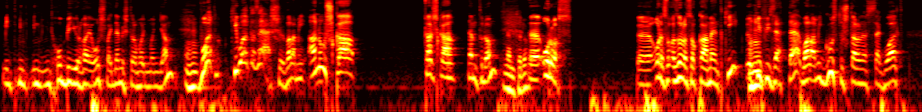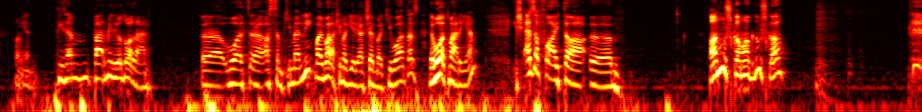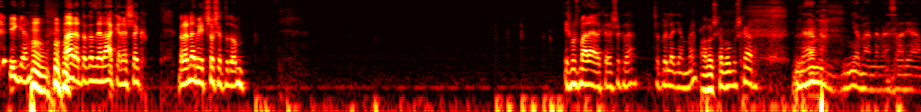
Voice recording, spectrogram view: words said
mint, mint, mint, mint hobbi űrhajós, vagy nem is tudom, hogy mondjam. Uh-huh. Volt, ki volt az első? Valami Anuska, Kaska, nem tudom. Nem tudom. Ö, orosz. Ö, orosz. Az oroszokkal ment ki, ő uh-huh. kifizette, valami guztustalan összeg volt, valamilyen tizen pár millió dollár ö, volt ö, azt hiszem kimenni, majd valaki megírja a chatbe, hogy ki volt az, de volt már ilyen. És ez a fajta ö, Anuska Magduska, igen, várjátok, azért rákeresek, mert a nevét sose tudom. És most már elkeresek rá, csak hogy legyen meg. Anuska babuskára? Nem, nyilván nem ez várjál.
